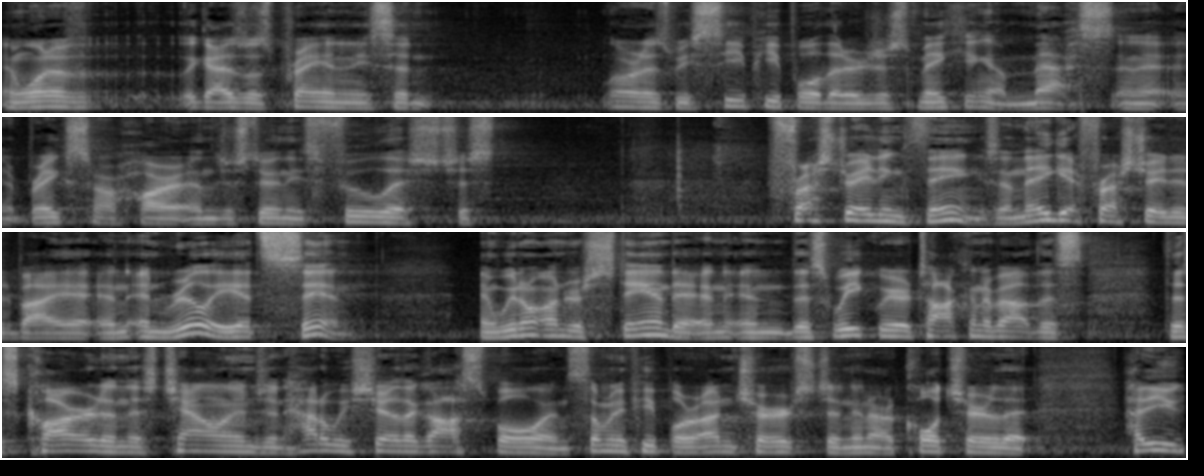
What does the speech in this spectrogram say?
and one of the guys was praying, and he said, Lord, as we see people that are just making a mess and it, it, breaks our heart and just doing these foolish, just frustrating things, and they get frustrated by it, and, and really it's sin. And we don't understand it. And, and this week we were talking about this, this card and this challenge, and how do we share the gospel? And so many people are unchurched, and in our culture, that how do you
